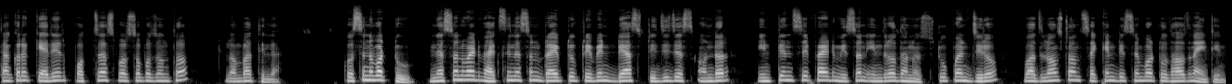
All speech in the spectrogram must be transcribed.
ତାଙ୍କର କ୍ୟାରିୟର୍ ପଚାଶ ବର୍ଷ ପର୍ଯ୍ୟନ୍ତ ଲମ୍ବା ଥିଲା। Question number two nation wide vaccination drive to prevent dash diseases under intensified mission Indradhanush two point zero was launch on second December two thousand nineteen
